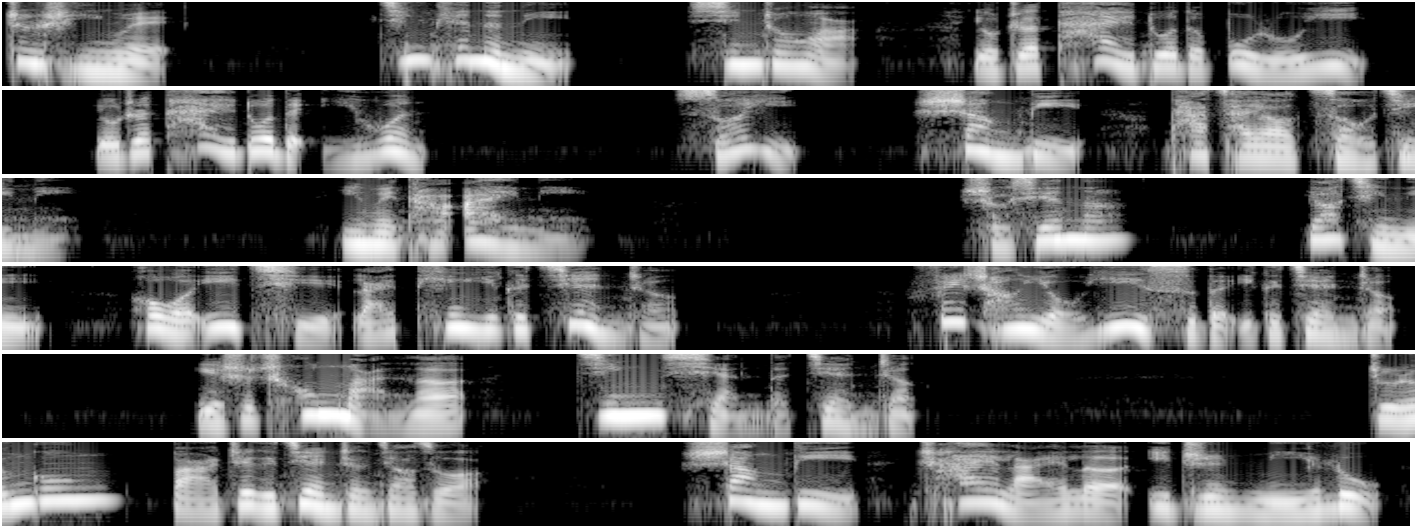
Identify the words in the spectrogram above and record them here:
正是因为今天的你心中啊有着太多的不如意，有着太多的疑问，所以上帝他才要走进你。因为他爱你。首先呢，邀请你和我一起来听一个见证，非常有意思的一个见证，也是充满了惊险的见证。主人公把这个见证叫做“上帝差来了一只麋鹿”。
